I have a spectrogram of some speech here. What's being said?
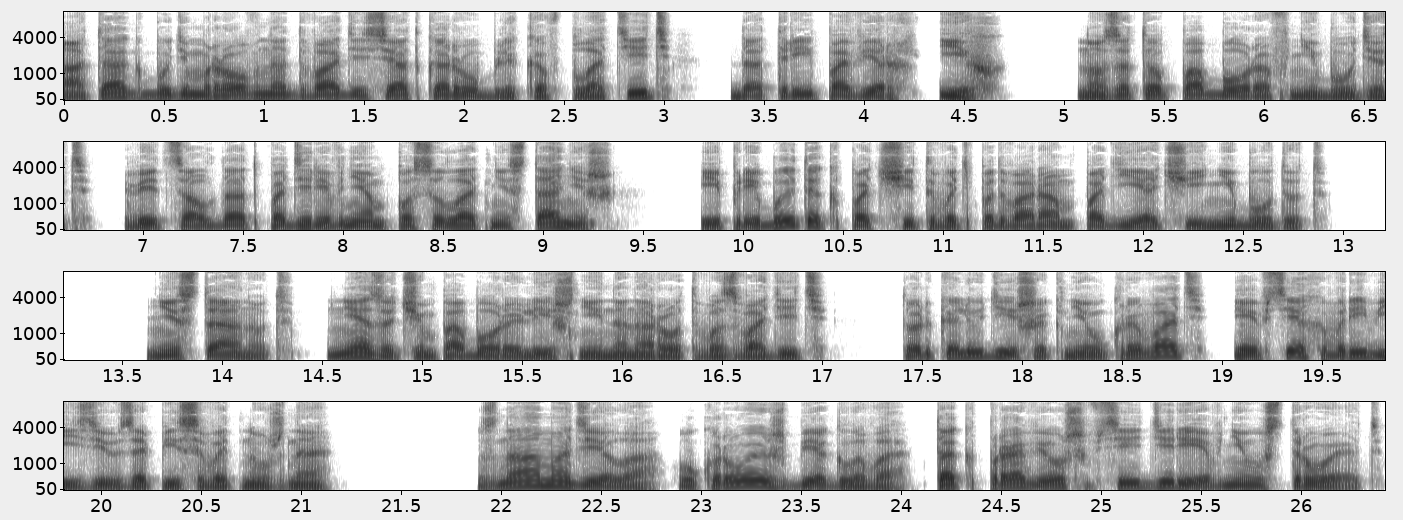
А так будем ровно два десятка рубликов платить, да три поверх их. Но зато поборов не будет, ведь солдат по деревням посылать не станешь, и прибыток подсчитывать по дворам подьячие не будут. Не станут, незачем поборы лишние на народ возводить. Только людишек не укрывать и всех в ревизию записывать нужно. Знамо дело, укроешь беглого, так провешь всей деревни устроят.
